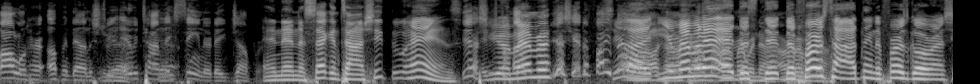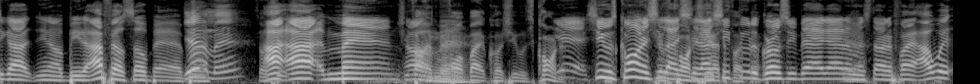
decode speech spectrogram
followed her up and down the street. Yeah, Every time yeah. they seen her, they jump her. And then the second time she threw hands. yeah, if she you tried- remember, Yeah, she had to fight she back. like oh, okay, you remember I- I that at the remember now, the, I the first now. time I think the first go around she got you know beat up. I felt so bad. yeah, man. So she, I I man. she oh, finally man. fought back because she was cornered. Yeah, she was cornered. She, She was like cornered. shit. She I- She, to fight threw the grocery bag at him Yeah. and started fighting. I would,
